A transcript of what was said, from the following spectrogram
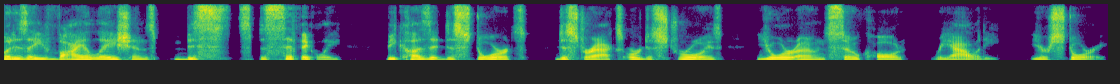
but is a violation spe- specifically because it distorts, distracts, or destroys your own so called reality, your story.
